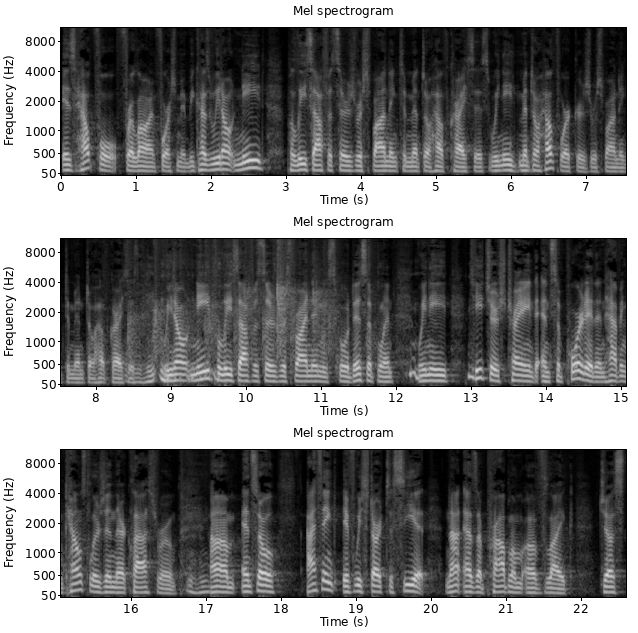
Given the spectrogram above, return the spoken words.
is helpful for law enforcement because we don't need police officers responding to mental health crisis. We need mental health workers responding to mental health crisis. Mm-hmm. we don't need police officers responding to school discipline. We need teachers trained and supported and having counselors in their classroom. Mm-hmm. Um, and so I think if we start to see it not as a problem of like just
